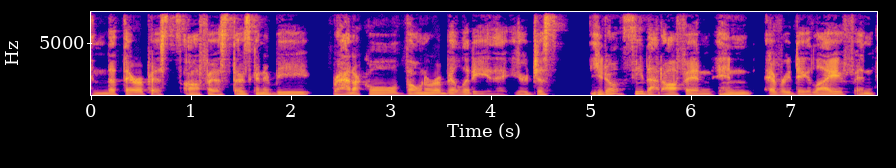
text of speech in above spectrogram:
in the therapist's office, there's going to be radical vulnerability that you're just you don't see that often in everyday life. And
